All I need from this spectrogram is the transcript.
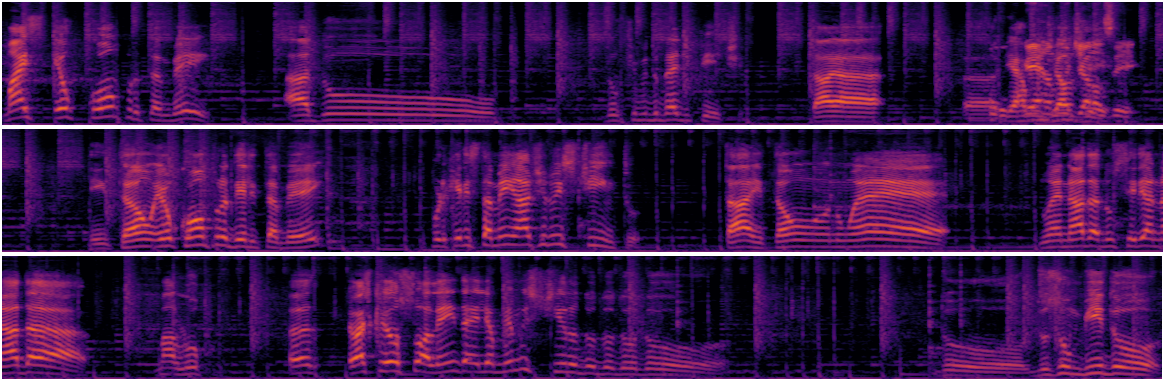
Mas eu compro também a do. do filme do Brad Pitt. Da Pô, Guerra, Mundial, Z. Então eu compro dele também, porque eles também agem no instinto, tá? Então não é, não é nada, não seria nada maluco. Uh, eu acho que eu sou a lenda, ele é o mesmo estilo do do, do, do, do, do zumbi do,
